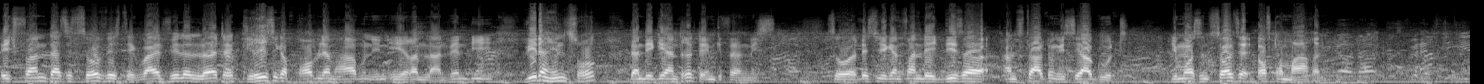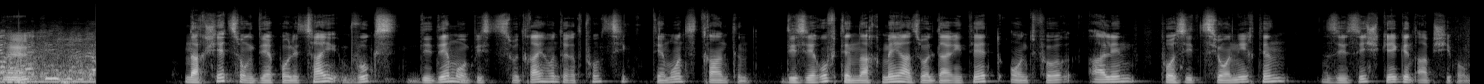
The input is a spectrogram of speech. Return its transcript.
Ich fand, das ist so wichtig, weil viele Leute riesige Probleme haben in ihrem Land. Wenn die wieder hin zurück, dann die gehen direkt in Gefängnis. So, deswegen fand ich, diese Veranstaltung ist sehr gut. Die müssen solche öfter machen. Nach Schätzung der Polizei wuchs die Demo bis zu 350 Demonstranten. Diese ruften nach mehr Solidarität und vor allem positionierten sie sich gegen Abschiebung.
